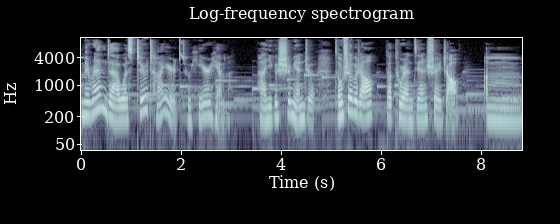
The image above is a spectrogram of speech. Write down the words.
Miranda was too tired to hear him. 哈，一个失眠者从睡不着到突然间睡着，嗯，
